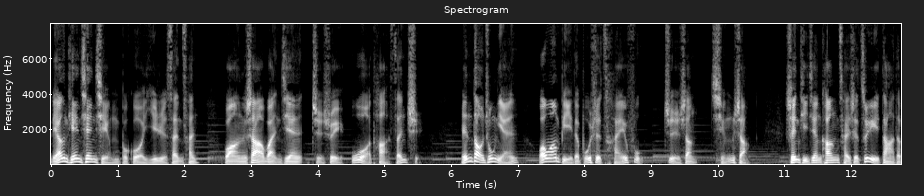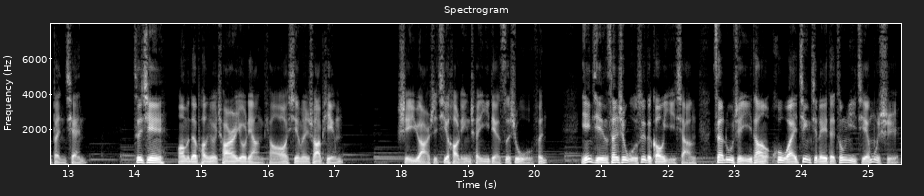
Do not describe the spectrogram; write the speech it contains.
良田千顷不过一日三餐，广厦万间只睡卧榻三尺。人到中年，往往比的不是财富、智商、情商，身体健康才是最大的本钱。最近我们的朋友圈有两条新闻刷屏。十一月二十七号凌晨一点四十五分，年仅三十五岁的高以翔在录制一档户外竞技类的综艺节目时，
